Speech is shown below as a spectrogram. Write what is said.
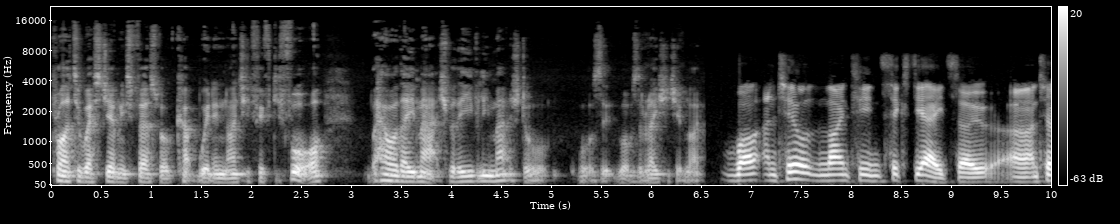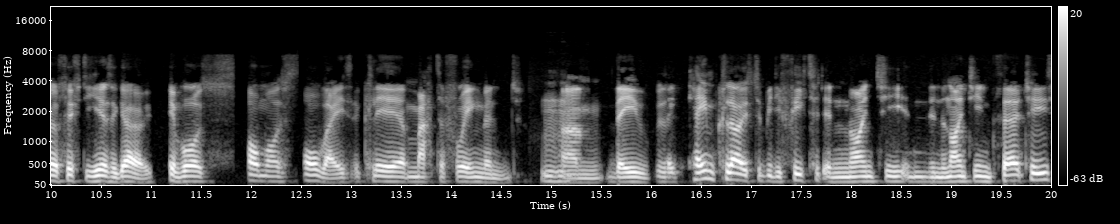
prior to West Germany's first World Cup win in 1954, how are they matched? Were they evenly matched, or what was it? What was the relationship like? Well, until 1968, so uh, until 50 years ago, it was almost always a clear matter for England. Mm-hmm. Um, they they came close to be defeated in 90 in, in the 1930s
